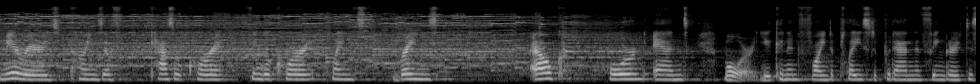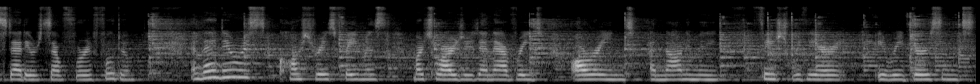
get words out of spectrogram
myriad kinds of castle coral, finger coral, clams, brains, elk, horn, and more. You couldn't find a place to put on a finger to steady yourself for a photo. And then there was Kosrae's famous, much larger than average, orange anemone fish with their iridescent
